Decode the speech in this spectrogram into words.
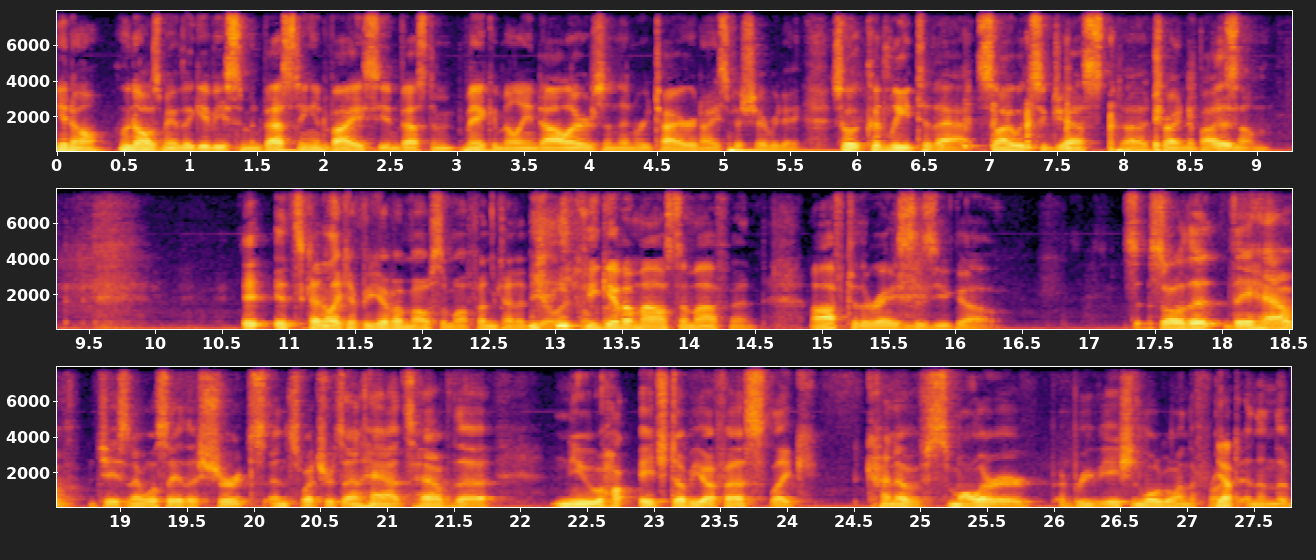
you know, who knows? Maybe they give you some investing advice. You invest and make a million dollars, and then retire and ice fish every day. So it could lead to that. So I would suggest uh, trying to buy some. It, it's kind of like if you give a mouse a muffin kind of deal. If you give a mouse a muffin, off to the races you go. So, so that they have, Jason, I will say the shirts and sweatshirts and hats have the new HWFS like kind of smaller abbreviation logo on the front, Yep. and then the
